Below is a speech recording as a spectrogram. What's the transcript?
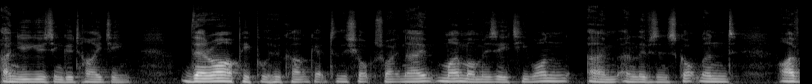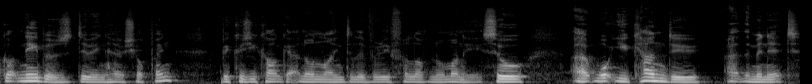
and you're using good hygiene. There are people who can't get to the shops right now. My mum is 81 um, and lives in Scotland. I've got neighbours doing her shopping because you can't get an online delivery for love nor money. So uh, what you can do at the minute,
